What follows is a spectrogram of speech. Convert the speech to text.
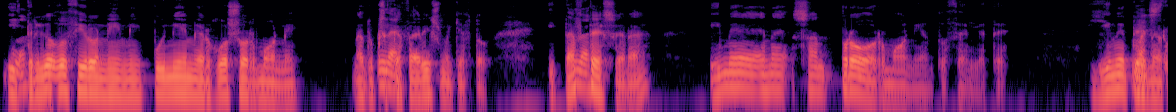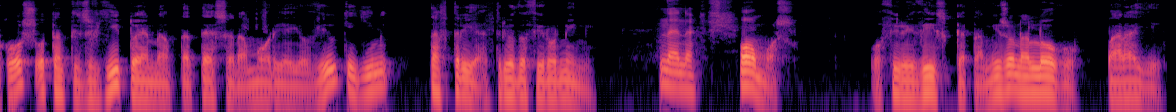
Η ναι. τριοδοθυρονίνη που είναι η ενεργός ορμόνη. Να το ναι. ξεκαθαρίσουμε και αυτό. Η TAF4 ναι. είναι ένα σαν προορμόνη αν το θέλετε. Γίνεται Μάλιστα. ενεργός όταν της βγει το ένα από τα τέσσερα μόρια ιωδίου και γίνει TAF3, τριοδοθυρονίνη. Ναι, ναι. Όμως, ο θηροειδής κατά μείζωνα λόγο παράγει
